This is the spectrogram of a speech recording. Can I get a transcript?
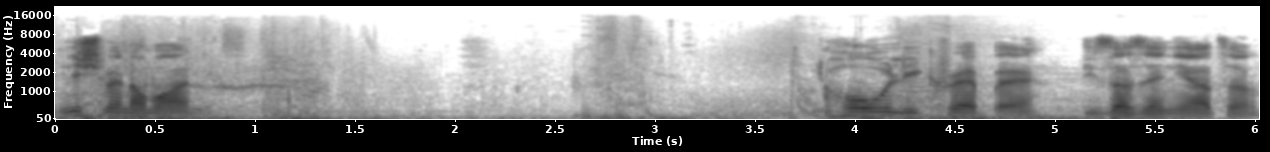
Nicht mehr normal. Holy crap, ey. Dieser Senjata.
